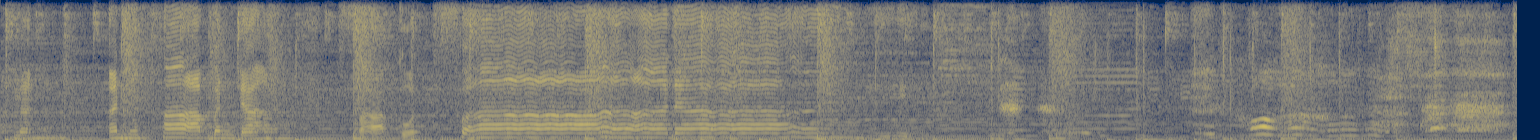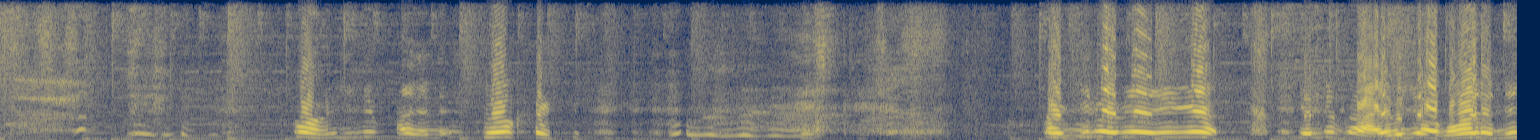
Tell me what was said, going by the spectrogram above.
กนั้น อนุภาพบันดาลฝากกดฟ้าได้ โอ้ยนี่อะไรเนี่ยลูก ไอ้คิดว่าพี่เนี่ยยังจะถ่ายไปหยอกว่าเล่นนี่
